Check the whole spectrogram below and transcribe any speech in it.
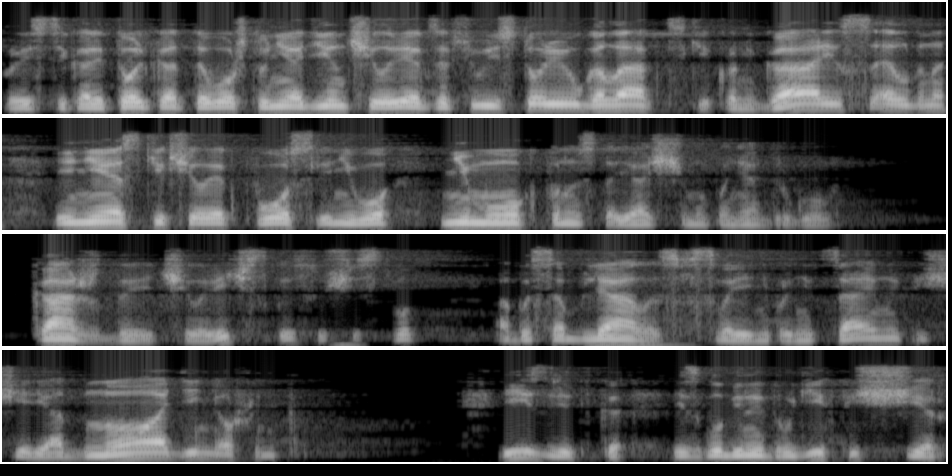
проистекали только от того, что ни один человек за всю историю галактики, кроме Гарри Селдона и нескольких человек после него, не мог по-настоящему понять другого. Каждое человеческое существо обособлялось в своей непроницаемой пещере одно-одинешенько. Изредка из глубины других пещер,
